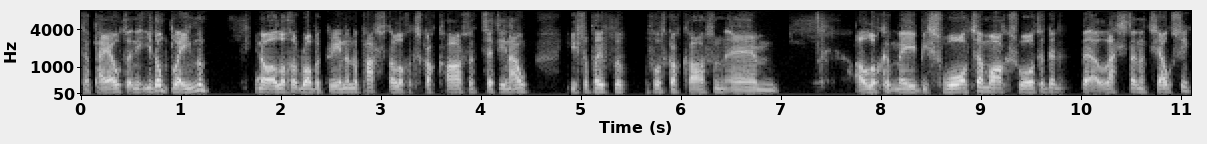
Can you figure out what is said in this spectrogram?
a payout, and you don't blame them. You know, I look at Robert Green in the past. I look at Scott Carson at City now. He used to play for, for Scott Carson. Um, I'll look at maybe Schwarzer. Mark Schwarzer did it at Leicester and at Chelsea.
